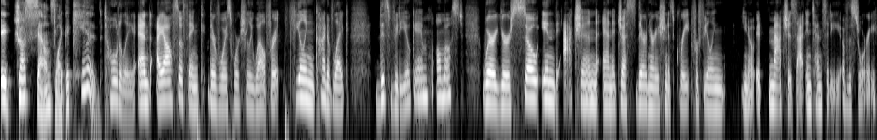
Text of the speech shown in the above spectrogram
it just sounds like a kid. Totally. And I also think their voice works really well for it feeling kind of like this video game almost, where you're so in the action and it just, their narration is great for feeling, you know, it matches that intensity of the story.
